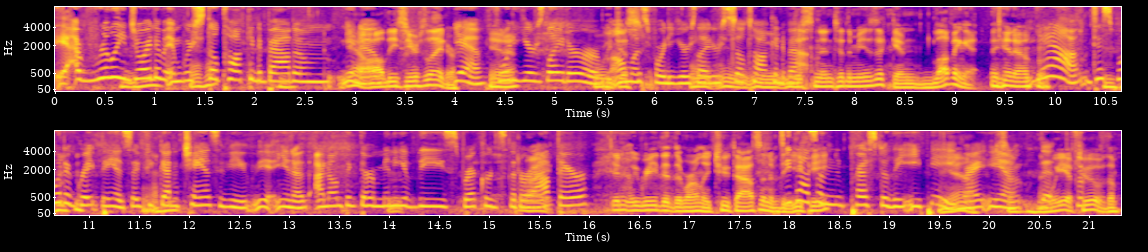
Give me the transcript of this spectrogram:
Yeah, I really enjoyed them, and we're still talking about them. You yeah know, all these years later Yeah, you forty know? years later, or We just- almost forty years later, still talking about. listening to the music and loving it. You know, Yeah, just what a great band. So if you've got Mm-hmm. a chance, if you you know, I don't think there are many of these records that are Right. out there. didn't we read that there were only two thousand of the Two EP? thousand pressed of the EP, Yeah, right? You know, that- we have for- two of them.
